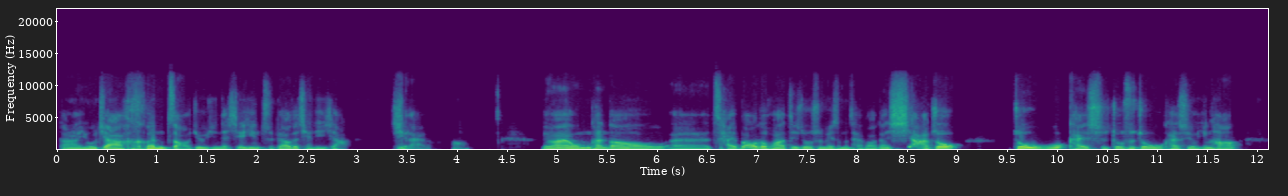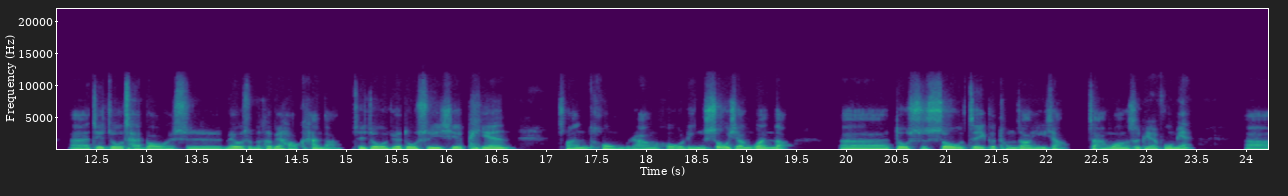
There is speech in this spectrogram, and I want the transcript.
当然，油价很早就已经在先行指标的前提下起来了啊。另外，我们看到，呃，财报的话，这周是没什么财报，但下周周五开始，周四周五开始有银行，呃，这周财报我是没有什么特别好看的。这周我觉得都是一些偏传统，然后零售相关的，呃，都是受这个通胀影响，展望是偏负面，啊，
